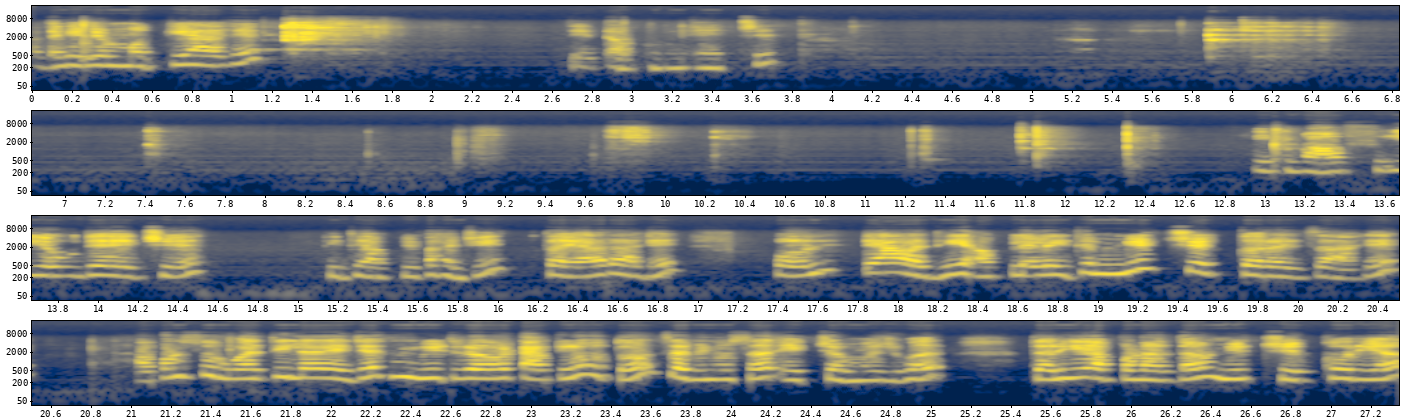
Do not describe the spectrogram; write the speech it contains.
आता हे जे मके आहेत ते टाकून घ्यायचे एक वाफ येऊ द्यायची आहे. तिथे आपली भाजी तयार आहे. पण त्याआधी आपल्याला इथे मीठ चेक करायचं आहे. आपण सुरुवातीला याच्यात मीठ टाकलं होतं चवीनुसार एक चम्मच भर तरी आपण आता मीठ चेक करूया.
